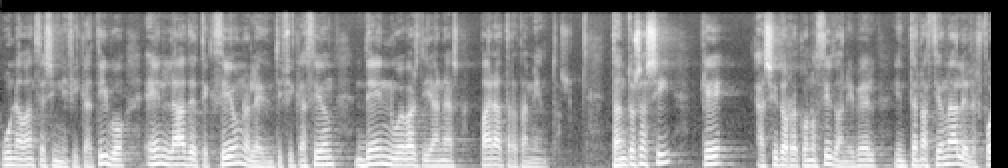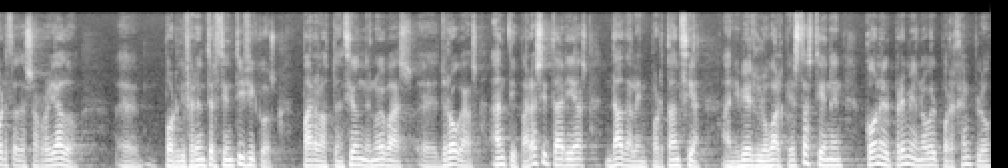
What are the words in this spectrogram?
un avance significativo en la detección o la identificación de nuevas dianas para tratamientos. Tanto es así que ha sido reconocido a nivel internacional el esfuerzo desarrollado eh, por diferentes científicos para la obtención de nuevas eh, drogas antiparasitarias, dada la importancia a nivel global que éstas tienen, con el Premio Nobel, por ejemplo,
